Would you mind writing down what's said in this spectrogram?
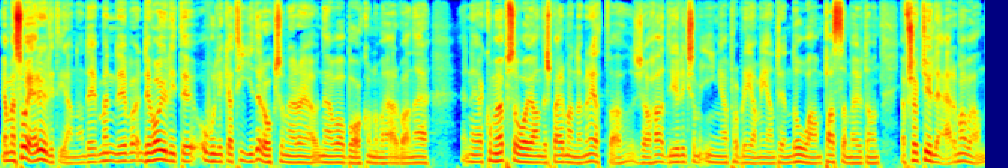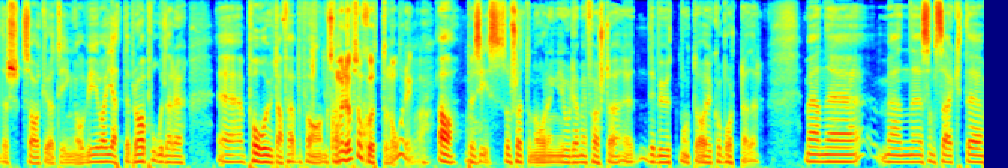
Ja men så är det ju lite grann. Det, men det var, det var ju lite olika tider också när jag, när jag var bakom de här. Va? När, när jag kom upp så var ju Anders Bergman nummer ett. Va? Så jag hade ju liksom inga problem egentligen då att anpassa mig. Utan jag försökte ju lära mig av Anders saker och ting. Och vi var jättebra polare eh, på och utanför plan. Du kom väl upp som 17-åring va? Ja, precis. Som 17-åring gjorde jag min första eh, debut mot AIK borta där. Men, eh, men eh, som sagt, eh,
